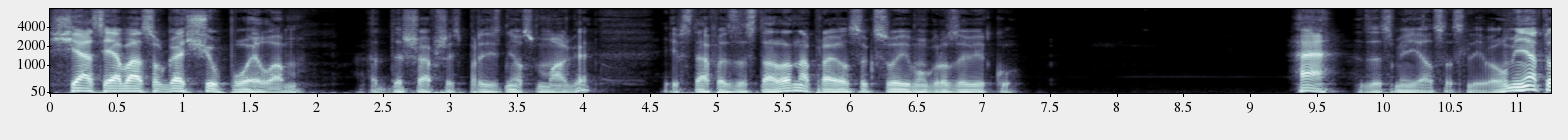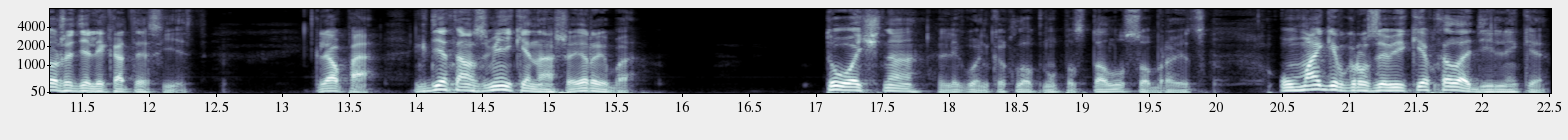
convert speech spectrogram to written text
«Сейчас я вас угощу пойлом», — отдышавшись, произнес мага, — и, встав из-за стола, направился к своему грузовику. «Ха!» — засмеялся Слива. «У меня тоже деликатес есть. Клёпа, где там змейки наши и рыба?» «Точно!» — легонько хлопнул по столу Собровец. «У маги в грузовике в холодильнике».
